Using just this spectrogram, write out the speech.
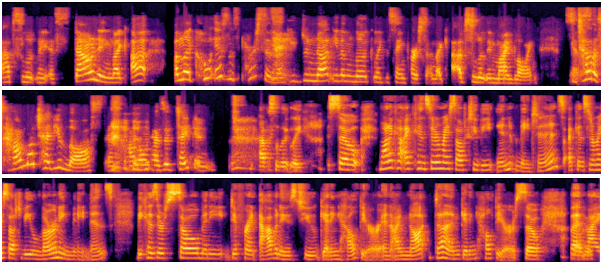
absolutely astounding. Like I, I'm like, who is this person? Like you do not even look like the same person. Like absolutely mind blowing. So yes. tell us, how much have you lost and how long has it taken? Absolutely. So, Monika, I consider myself to be in maintenance. I consider myself to be learning maintenance because there's so many different avenues to getting healthier and I'm not done getting healthier. So, but my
